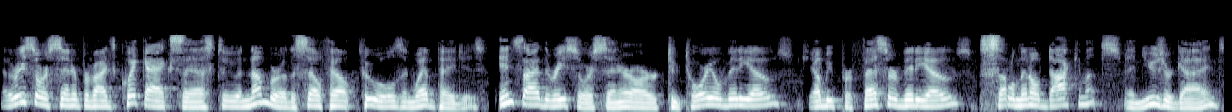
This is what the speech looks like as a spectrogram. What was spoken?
Now, the Resource Center provides quick access to a number of the self-help tools and web pages. Inside the Resource Center are tutorial videos, Shelby Professor videos, supplemental documents, and user guides.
